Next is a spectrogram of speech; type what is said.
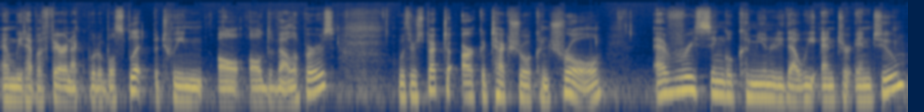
And we'd have a fair and equitable split between all, all developers. With respect to architectural control, every single community that we enter into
